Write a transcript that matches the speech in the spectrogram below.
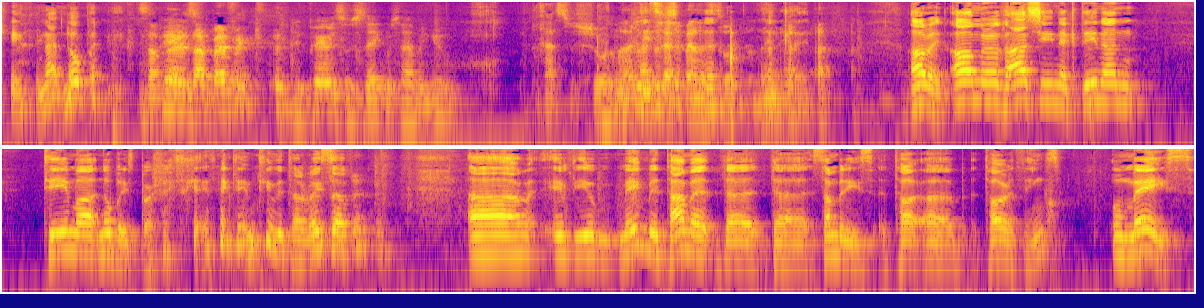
Not nobody. Some parents are perfect. the parents' mistake was having you. That's for sure. All right. Amr of Ashi Nektinan Tima. Nobody's perfect. Okay. Nektinan Tima Taraisav. Um, if you made mitama the the somebody's tar, uh, Torah things, umeis,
